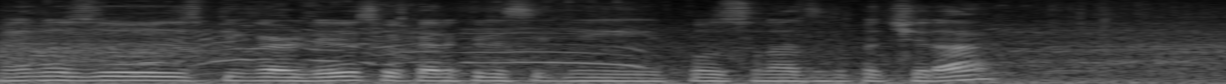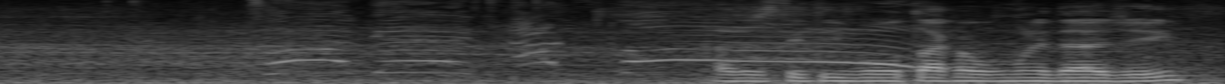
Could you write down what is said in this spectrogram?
Menos os espingardeiros, que eu quero que eles fiquem posicionados aqui pra tirar. Às vezes tentem voltar com a comunidade aí.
